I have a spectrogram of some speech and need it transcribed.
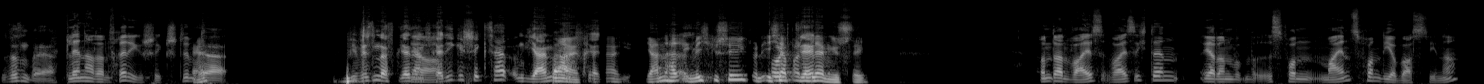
Das wissen wir ja. Glenn hat an Freddy geschickt, stimmt. ja. Wir wissen, dass Glenn Ja. an Freddy geschickt hat und Jan an Nein, Freddy. nein. Jan hat an mich geschickt und ich habe an Glenn- Glenn geschickt. Und dann weiß, weiß ich denn, ja, dann ist von meins von dir, Basti, ne?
